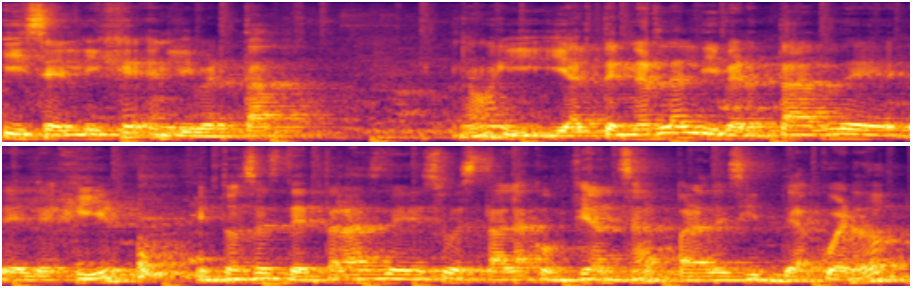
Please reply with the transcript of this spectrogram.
y se elige en libertad. ¿no? Y, al tener la libertad de, de elegir, entonces detrás de eso está la confianza para decir, de acuerdo,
